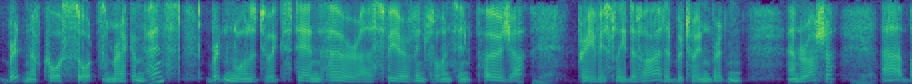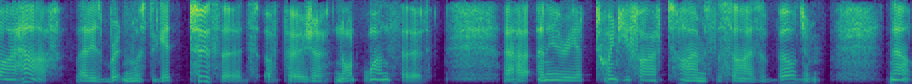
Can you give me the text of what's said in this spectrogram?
Britain, of course, sought some recompense. Britain wanted to extend her uh, sphere of influence in Persia, previously divided between Britain and Russia, uh, by half. That is, Britain was to get two thirds of Persia, not one third. Uh, an area 25 times the size of Belgium. Now,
